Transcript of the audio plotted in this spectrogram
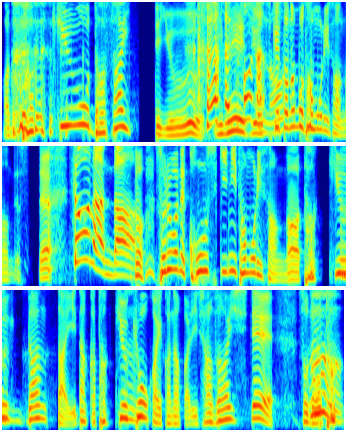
あの卓球をダサいっていう イメージをつけたのもタモリさんなんですって。そうなんだ。あそれはね公式にタモリさんが卓球団体、なんか卓球協会かなんかに謝罪して、そのうん。卓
